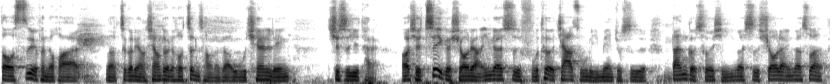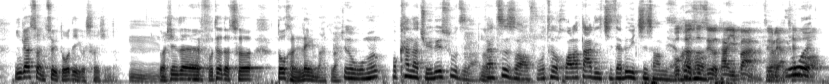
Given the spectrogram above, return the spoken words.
到四月份的话，那这个量相对来说正常的，对吧？五千零七十一台。而且这个销量应该是福特家族里面就是单个车型，应该是销量应该算应该算最多的一个车型了，嗯，对吧？现在福特的车都很累嘛，对吧？就是我们不看它绝对数字啊，但至少福特花了大力气在锐际上面。福克然后是只有它一半，只有两千因为多。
